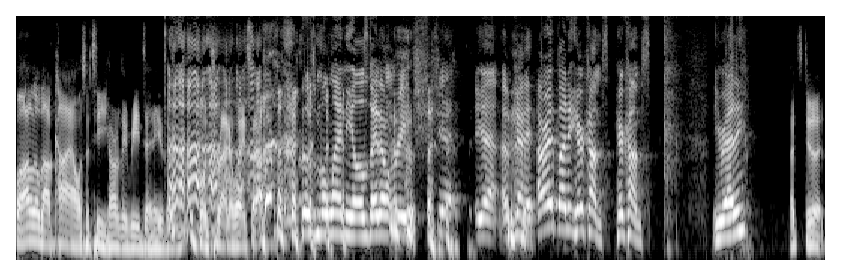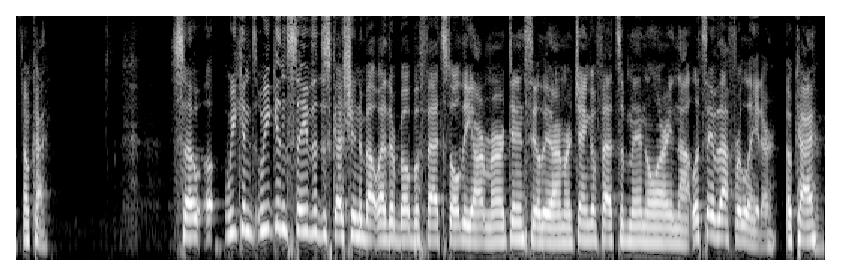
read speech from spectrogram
well, I don't know about Kyle since he hardly reads any of the books right away. So Those millennials, they don't read shit. Yeah. Okay. All right, buddy. Here comes. Here comes. You ready? let's do it. Okay. So uh, we can we can save the discussion about whether Boba Fett stole the armor, didn't steal the armor, Jango Fett's a Mandalorian, not. Let's save that for later. Okay.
